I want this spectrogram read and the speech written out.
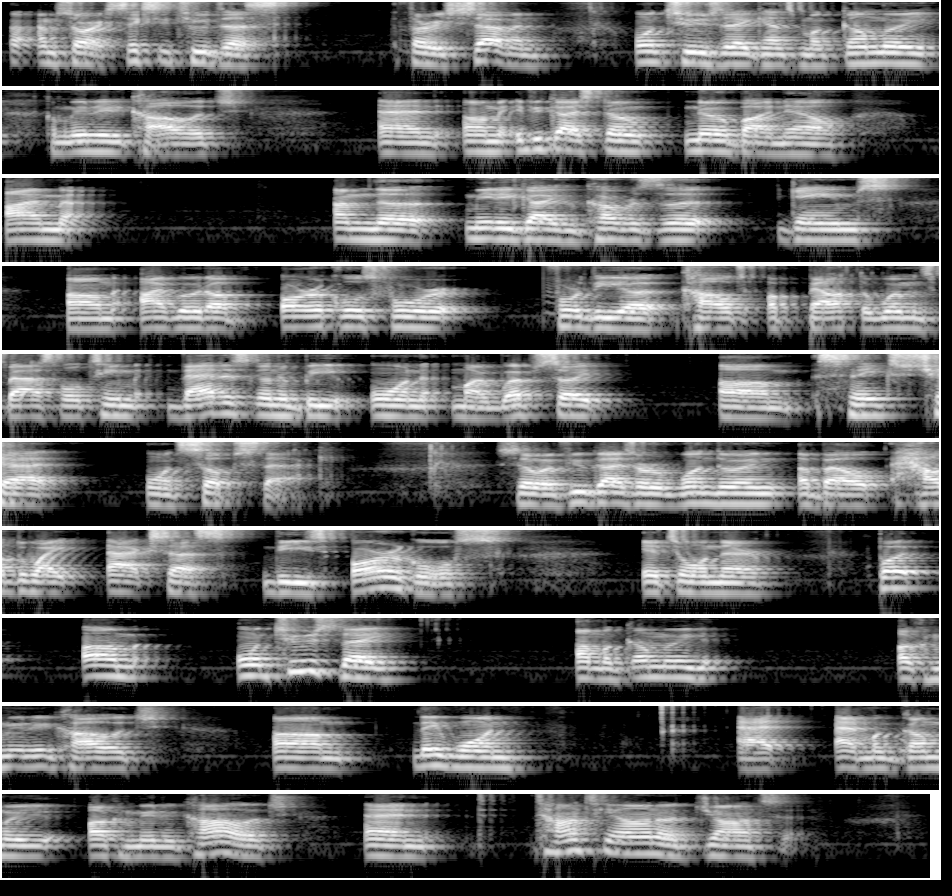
I'm sorry, 62 to 37 on Tuesday against Montgomery Community College. And um, if you guys don't know by now, I'm I'm the media guy who covers the games. Um, I wrote up articles for for the uh, college about the women's basketball team. That is going to be on my website, um, Snakes Chat on Substack. So if you guys are wondering about how do I access these articles, it's on there. But um, on Tuesday, uh, Montgomery a community college, um, they won at at Montgomery a community college, and Tatiana Johnson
